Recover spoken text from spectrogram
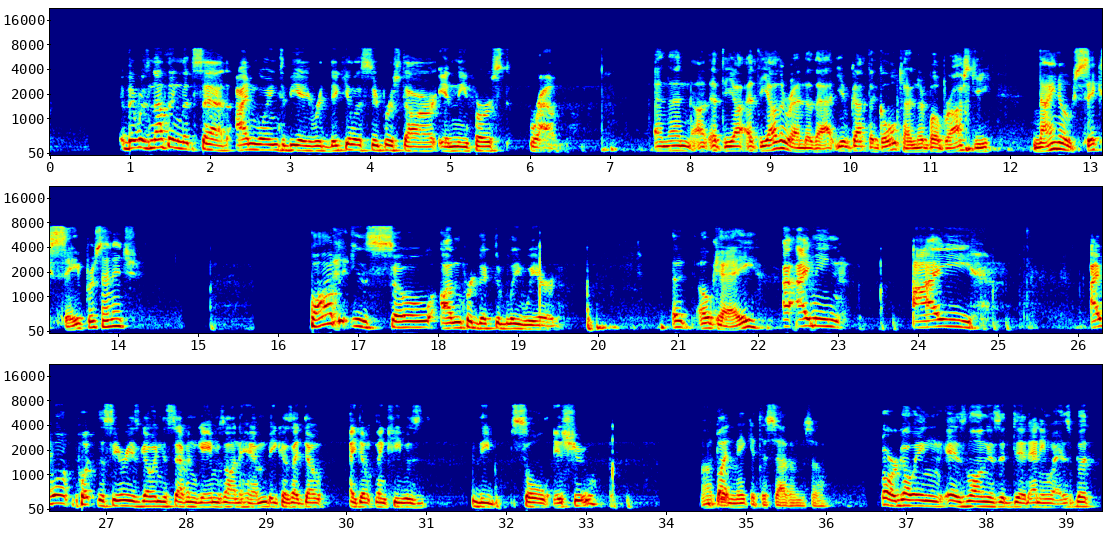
There was nothing that said, I'm going to be a ridiculous superstar in the first round. And then uh, at the at the other end of that, you've got the goaltender Bobrovsky, 906 save percentage. Bob is so unpredictably weird. Uh, okay, I, I mean, I I won't put the series going to seven games on him because I don't I don't think he was the sole issue. well, it But- didn't make it to seven, so or going as long as it did anyways but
